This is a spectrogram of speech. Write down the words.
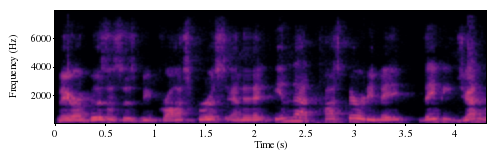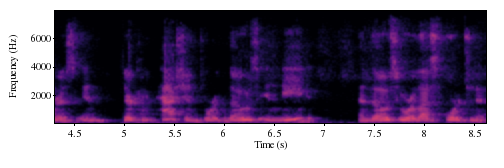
May our businesses be prosperous, and in that prosperity, may they be generous in their compassion toward those in need and those who are less fortunate.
